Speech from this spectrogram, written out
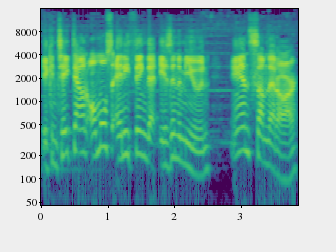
It can take down almost anything that isn't immune, and some that are.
